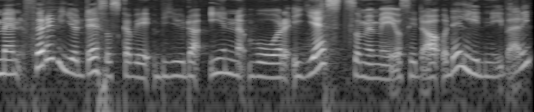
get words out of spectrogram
Men före vi gör det så ska vi bjuda in vår gäst som är med oss idag och det är Linn Nyberg.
